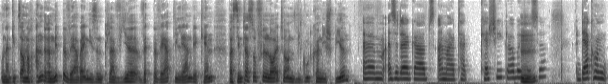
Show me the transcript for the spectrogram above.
Und dann gibt's auch noch andere Mitbewerber in diesem Klavierwettbewerb, die lernen wir kennen. Was sind das so für Leute und wie gut können die spielen? Ähm, also da gab's einmal Takeshi, glaube ich, Mhm. hieß er. Der konnte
